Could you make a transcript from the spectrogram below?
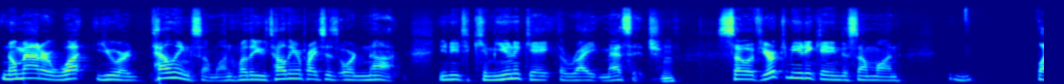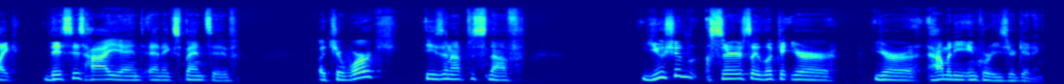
no matter what you are telling someone, whether you tell them your prices or not, you need to communicate the right message. Mm-hmm. So if you're communicating to someone like this is high end and expensive, but your work isn't up to snuff, you should seriously look at your your how many inquiries you're getting.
